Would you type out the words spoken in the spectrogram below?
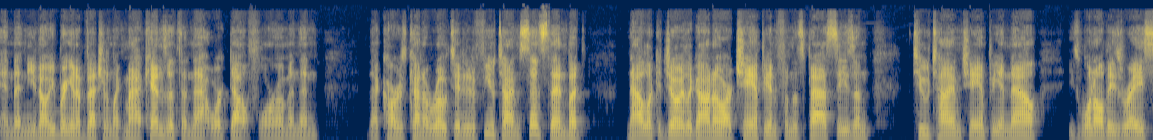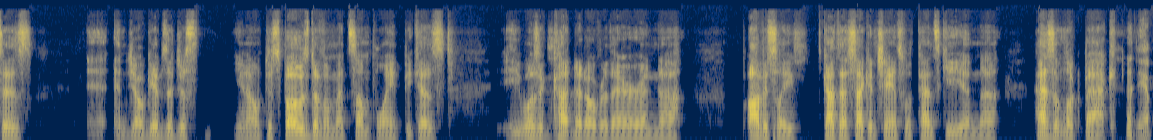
And then, you know, you bring in a veteran like Matt Kenseth, and that worked out for him. And then that car has kind of rotated a few times since then. But now look at Joey Logano, our champion from this past season, two time champion now. He's won all these races, and Joe Gibbs had just, you know, disposed of him at some point because he wasn't cutting it over there. And uh, obviously got that second chance with Penske and uh, hasn't looked back. yep.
